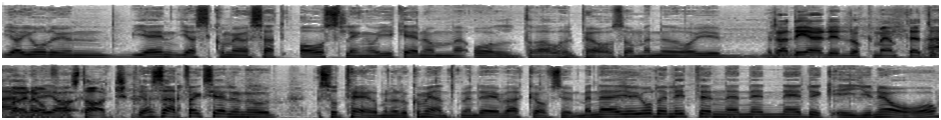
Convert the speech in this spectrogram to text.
jag gjorde ju en... Jag kommer ihåg jag satt aslänge och gick igenom åldrar och höll på och så, men nu har ju... Raderade det dokumentet och Nej, började men om från start. Jag satt faktiskt helgen och sorterade mina dokument, men det verkar avsund. Men jag gjorde en liten ned- neddyk i juniorer.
